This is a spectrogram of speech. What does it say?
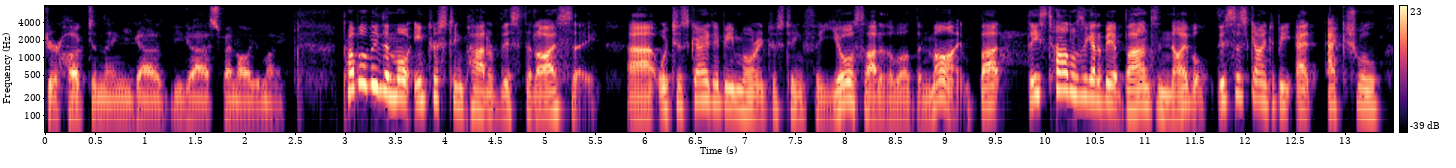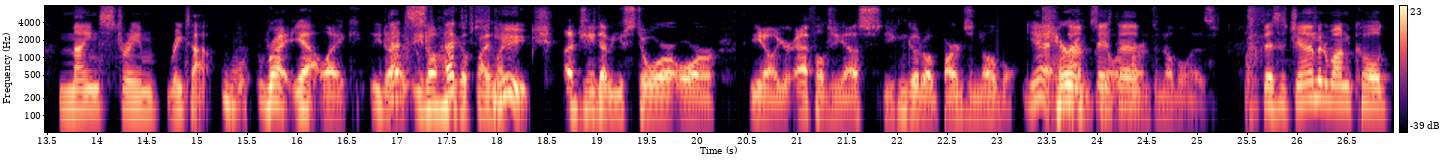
you're hooked, and then you got you got to spend all your money. Probably the more interesting part of this that I see, uh, which is going to be more interesting for your side of the world than mine. But these titles are going to be at Barnes and Noble. This is going to be at actual mainstream retail. Right? Yeah. Like you know, That's you don't have to go find like a GW store or you know your FLGS. You can go to a Barnes and Noble. Yeah, um, Karens there's know what the- Barnes and Noble is. There's a German one called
